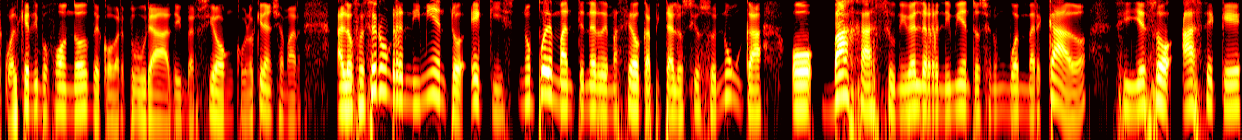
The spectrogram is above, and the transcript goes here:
cualquier tipo de fondos, de cobertura, de inversión, como lo quieran llamar, al ofrecer un rendimiento X, no pueden mantener demasiado capital ocioso nunca o baja su nivel de rendimientos en un buen mercado, y eso hace que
